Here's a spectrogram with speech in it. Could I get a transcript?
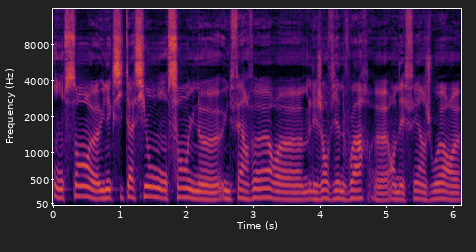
On, sent une excitation, on sent une, ferveur. les gens viennent voir en effet un joueur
